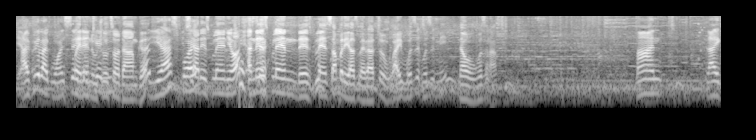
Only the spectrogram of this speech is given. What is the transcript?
Yeah, I feel like once they played in neutral so damn good. Yes, You see how boy. they's playing you, and they're playing they's playing somebody else like that too. Right? Was it was it me? No, it wasn't us. Man, like,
